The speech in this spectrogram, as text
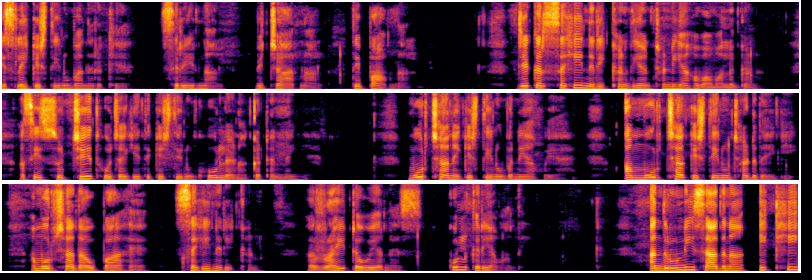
ਇਸ ਲਈ ਕਿਸ਼ਤੀ ਨੂੰ ਬੰਨ ਰੱਖਿਆ ਹੈ ਸਰੀਰ ਨਾਲ, ਵਿਚਾਰ ਨਾਲ ਤੇ ਭਾਵ ਨਾਲ। ਜੇਕਰ ਸਹੀ ਨਿਰੀਖਣ ਦੀਆਂ ਠੰਡੀਆਂ ਹਵਾਵਾਂ ਲੱਗਣ, ਅਸੀਂ ਸੁਚੇਤ ਹੋ ਜਾਈਏ ਤੇ ਕਿਸ਼ਤੀ ਨੂੰ ਖੋਲ ਲੈਣਾ ਕਠਨ ਨਹੀਂ ਹੈ। ਮੂਰਛਾ ਨੇ ਕਿਸ਼ਤੀ ਨੂੰ ਬੰਨਿਆ ਹੋਇਆ ਹੈ। ਅਮੂਰਛਾ ਕਿਸ਼ਤੀ ਨੂੰ ਛੱਡ ਦੇਗੀ। ਅਮੂਰਛਾ ਦਾ ਉਪਾਅ ਹੈ ਸਹੀ ਨਿਰੀਖਣ ਰਾਈਟ ਅਵੇਅਰਨੈਸ ਕੁੱਲ ਕਿਰਿਆਵਾਂ ਦੀ। ਅੰਦਰੂਨੀ ਸਾਧਨਾ ਇੱਕ ਹੀ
